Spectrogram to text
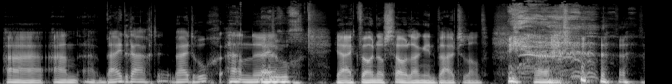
eh, aan, eh, bijdraagde, bijdroeg aan. Bijdroeg. Ja, ik woon nog zo lang in het buitenland.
